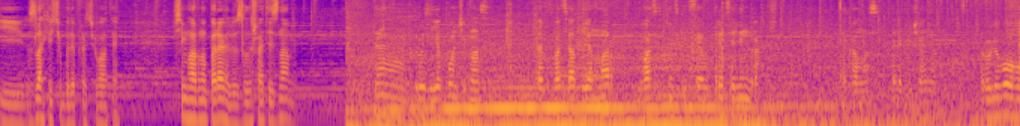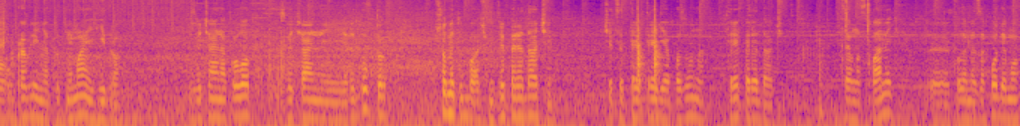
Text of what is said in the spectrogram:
і з легкістю буде працювати. Всім гарного перегляду, залишайтесь з нами. Так, друзі, япончик у нас F20 Янмар, 20 кінських сил, 3 циліндра. Така у нас переключання. Рульового управління тут немає, гідро. Звичайна колодка, звичайний редуктор. Що ми тут бачимо? Три передачі. Чи це три, три діапазона? Три передачі. Це в нас пам'ять. Е, Коли ми заходимо,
